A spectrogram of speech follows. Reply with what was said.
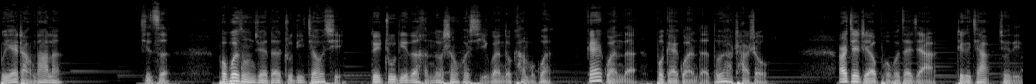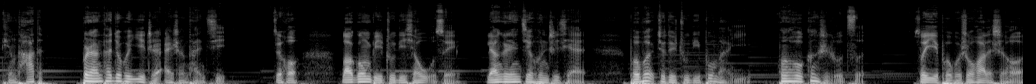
不也长大了？”其次，婆婆总觉得朱迪娇气，对朱迪的很多生活习惯都看不惯，该管的不该管的都要插手。而且只要婆婆在家，这个家就得听她的，不然她就会一直唉声叹气。最后，老公比朱迪小五岁，两个人结婚之前，婆婆就对朱迪不满意，婚后更是如此。所以婆婆说话的时候，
